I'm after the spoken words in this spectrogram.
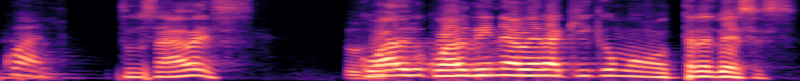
¿Cuál? ¿Tú sabes? Tú ¿Cuál, ¿Cuál vine a ver aquí como tres veces?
